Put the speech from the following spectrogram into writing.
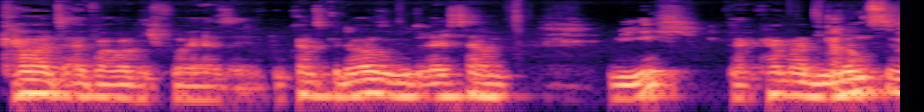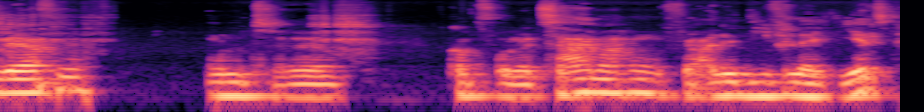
kann man es einfach auch nicht vorhersehen. Du kannst genauso gut recht haben wie ich. Da kann man die genau. Münzen werfen und äh, Kopf oder Zahl machen für alle, die vielleicht jetzt.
